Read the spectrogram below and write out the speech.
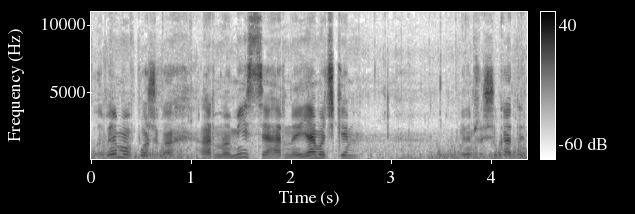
Пливемо в пошуках гарного місця, гарної ямочки. Будемо щось шукати.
